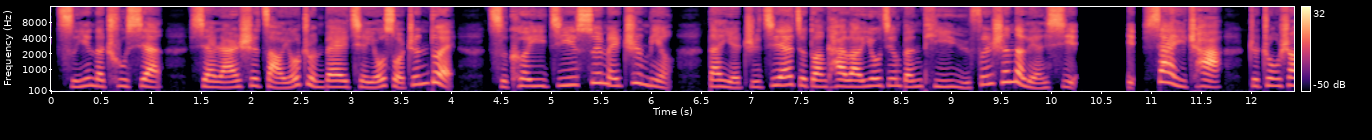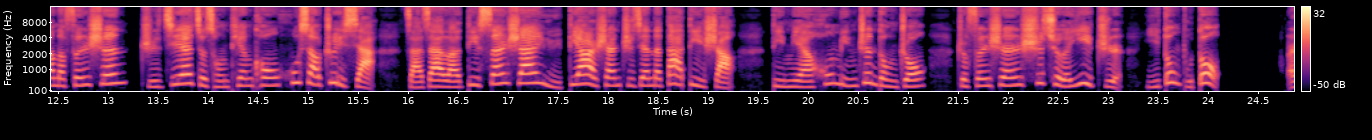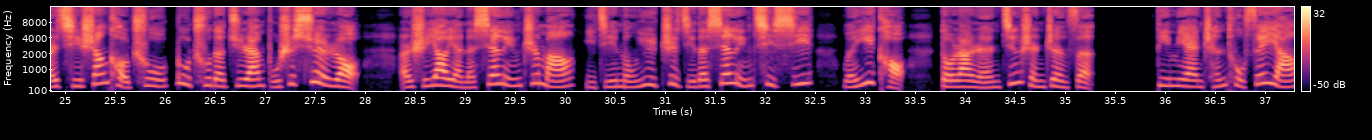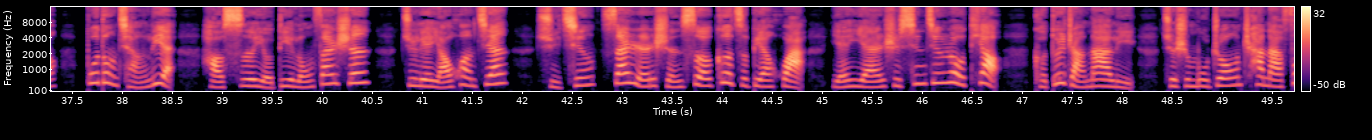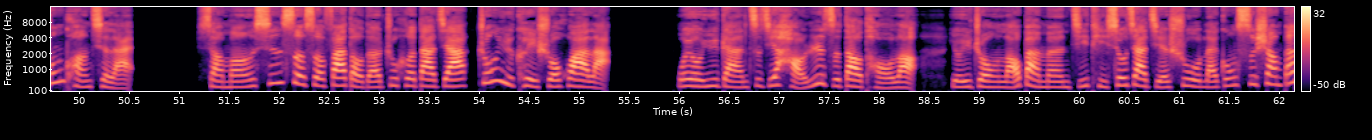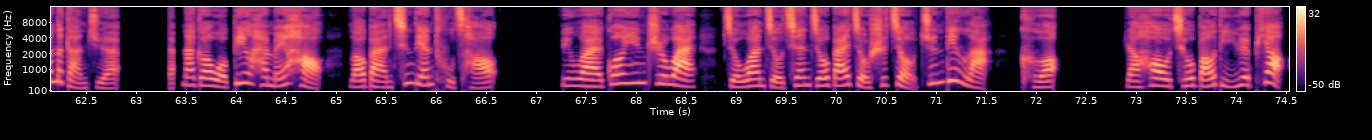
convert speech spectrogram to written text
此印的出现，显然是早有准备且有所针对。此刻一击虽没致命，但也直接就断开了幽精本体与分身的联系。下一刹，这重伤的分身直接就从天空呼啸坠下。砸在了第三山与第二山之间的大地上，地面轰鸣震动中，这分身失去了意志，一动不动。而其伤口处露出的居然不是血肉，而是耀眼的仙灵之芒以及浓郁至极的仙灵气息，闻一口都让人精神振奋。地面尘土飞扬，波动强烈，好似有地龙翻身，剧烈摇晃间。许清三人神色各自变化，妍妍是心惊肉跳，可队长那里却是目中刹那疯狂起来。小萌心瑟瑟发抖的祝贺大家终于可以说话啦！我有预感自己好日子到头了，有一种老板们集体休假结束来公司上班的感觉。那个我病还没好，老板轻点吐槽。另外，光阴之外九万九千九百九十九均定啦。可，然后求保底月票。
